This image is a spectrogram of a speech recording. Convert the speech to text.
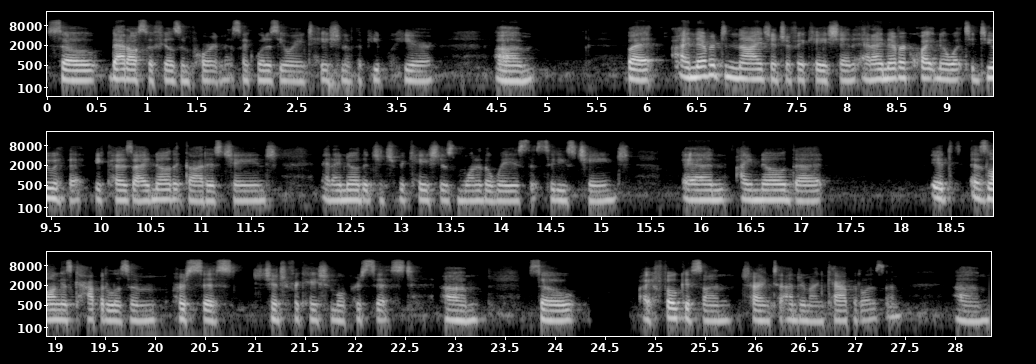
So that also feels important. It's like, what is the orientation of the people here? Um, but I never deny gentrification and I never quite know what to do with it because I know that God has changed and I know that gentrification is one of the ways that cities change. And I know that it, as long as capitalism persists, gentrification will persist. Um, so I focus on trying to undermine capitalism um,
